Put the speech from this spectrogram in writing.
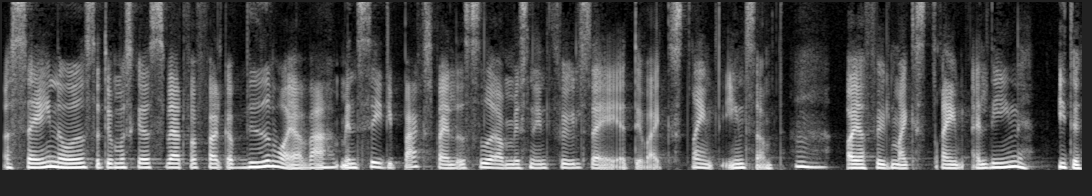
og sagde noget, så det er måske også svært for folk at vide, hvor jeg var. Men set i bagspejlet sidder jeg med sådan en følelse af, at det var ekstremt ensomt. Mm. Og jeg følte mig ekstremt alene i det.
